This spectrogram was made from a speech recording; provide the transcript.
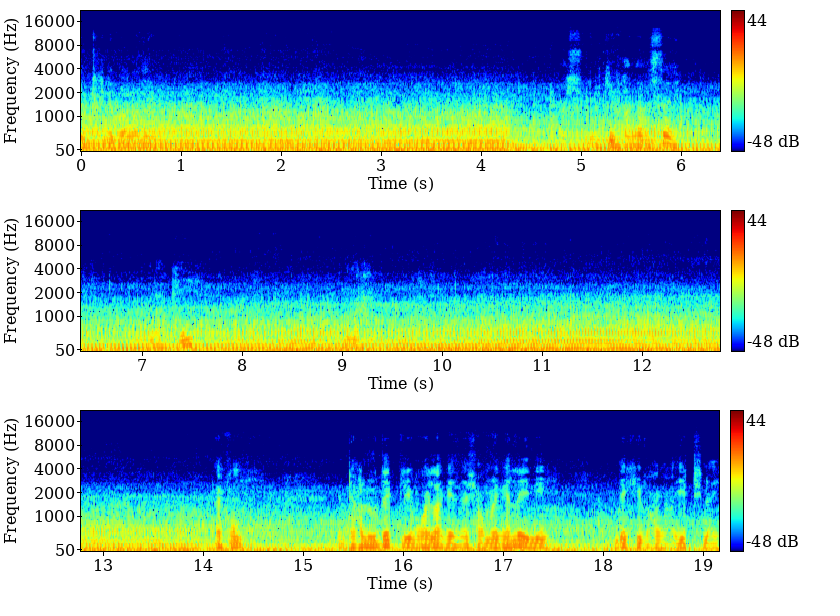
উঠলে বলা যাবে আসলে কি ভাঙা আছে? নাকি? না। এখন ঢালু দেখলে ভয় লাগে যে সামনে গেলেই নি দেখি ভাঙা, ইট নাই।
